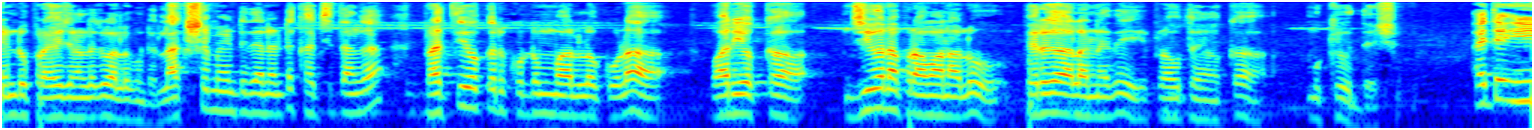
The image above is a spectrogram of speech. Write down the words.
రెండు ప్రయోజనాలకి వాళ్ళకు ఉంటాయి. లక్ష్యం ఏంటిది అని అంటే ఖచ్చితంగా ప్రతి ఒక్కరి కుటుంబాల్లో కూడా వారి యొక్క జీవన ప్రమాణాలు పెరగాలనేది ప్రభుత్వం యొక్క ముఖ్య ఉద్దేశం. అయితే ఈ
